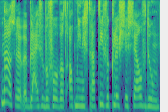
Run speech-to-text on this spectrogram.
Nou, ze blijven bijvoorbeeld administratieve klusjes zelf doen.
